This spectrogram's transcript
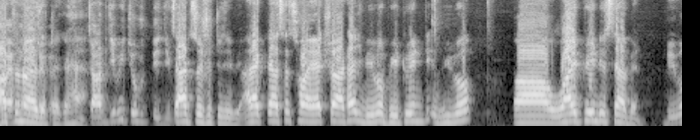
মাত্র নয় হাজার টাকা। হ্যাঁ। চার জিবি চৌষট্টি জিবি। চার চৌষট্টি জিবি। আর একটা আছে ছয় একশো আঠাশ Vivo V twenty Vivo Y twenty seven Vivo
